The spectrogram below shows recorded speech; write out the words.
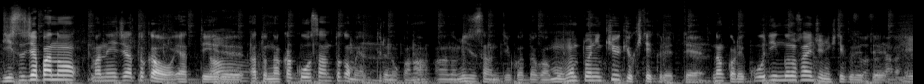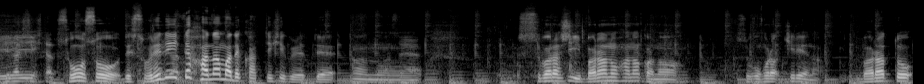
ディスジャパのマネージャーとかをやっているあと中高さんとかもやってるのかな。あの水さんっていう方がもう本当に急遽来てくれてなんかレコーディングの最中に来てくれて。そうそうでそれでいて花まで買ってきてくれてあのー素晴らしいバラの花かな。すごいほら綺麗な。バラと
